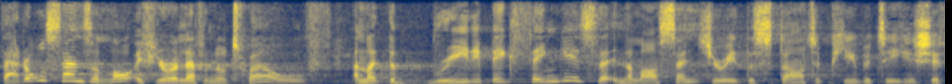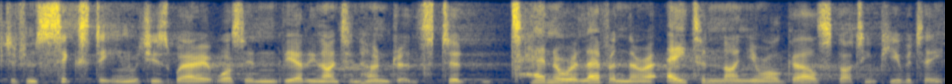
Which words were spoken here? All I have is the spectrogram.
that all sounds a lot if you're 11 or 12. And like the really big thing is that in the last century, the start of puberty has shifted from 16, which is where it was in the early 1900s, to 10 or 11. There are eight and nine year old girls starting puberty.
